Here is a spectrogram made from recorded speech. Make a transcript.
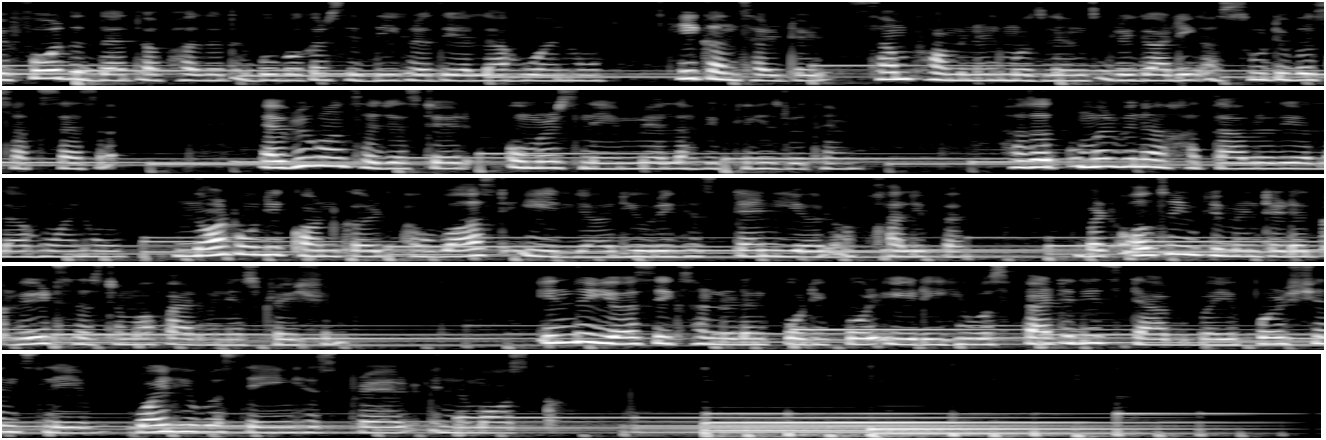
Before the death of Hazrat Abu Bakr Siddiq radiallahu anhu, he consulted some prominent Muslims regarding a suitable successor. Everyone suggested Umar's name, may Allah be pleased with him. Hazrat Umar bin al-Khattab radiallahu anhu not only conquered a vast area during his 10 year of Caliphate, but also implemented a great system of administration. In the year 644 AD, he was fatally stabbed by a Persian slave while he was saying his prayer in the mosque.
